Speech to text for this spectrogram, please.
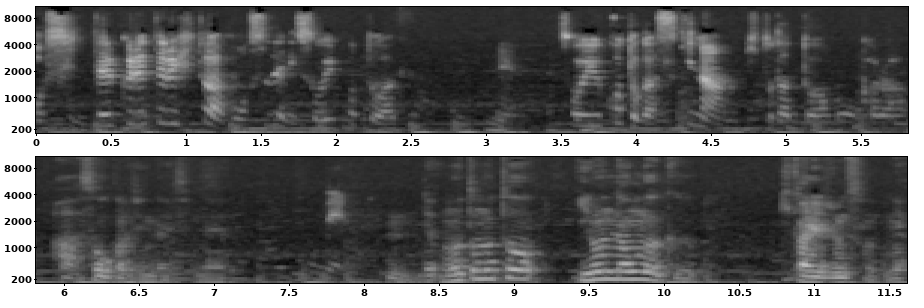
を知ってくれてる人はもうすでにそういうことは、ね、そういうことが好きな人だとは思うからあ、そうかもしれないですね。ねうん、でもともといろんな音楽聴かれるんですもんね。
